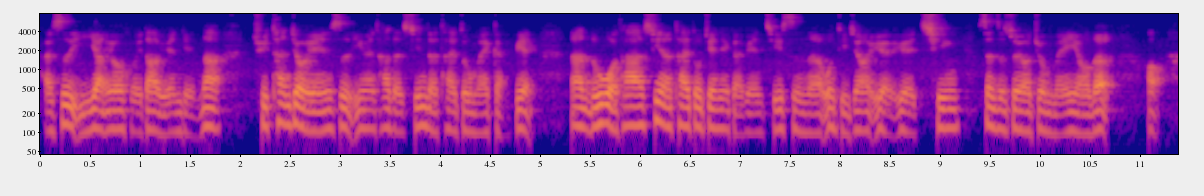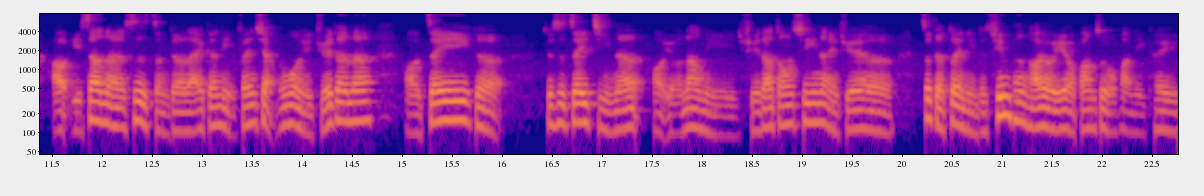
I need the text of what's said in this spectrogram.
还是一样，又回到原点。那去探究原因，是因为他的新的态度没改变。那如果他新的态度渐渐改变，其实呢，问题将越来越轻，甚至最后就没有了。好，好，以上呢是整个来跟你分享。如果你觉得呢，哦，这一个就是这一集呢，哦，有让你学到东西，那你觉得这个对你的亲朋好友也有帮助的话，你可以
